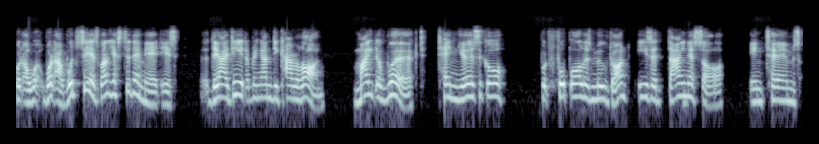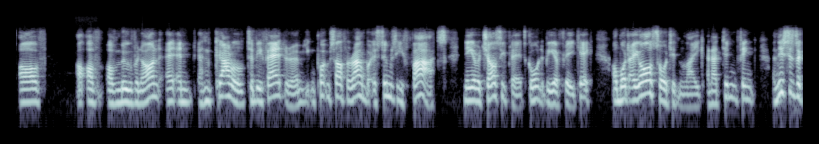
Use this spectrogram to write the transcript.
But I, what I would say as well yesterday, mate, is the idea to bring Andy Carroll on might have worked ten years ago, but football has moved on. He's a dinosaur in terms of of of moving on. And and, and Carroll, to be fair to him, you can put himself around, but as soon as he farts near a Chelsea player, it's going to be a free kick. And what I also didn't like, and I didn't think, and this is a,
